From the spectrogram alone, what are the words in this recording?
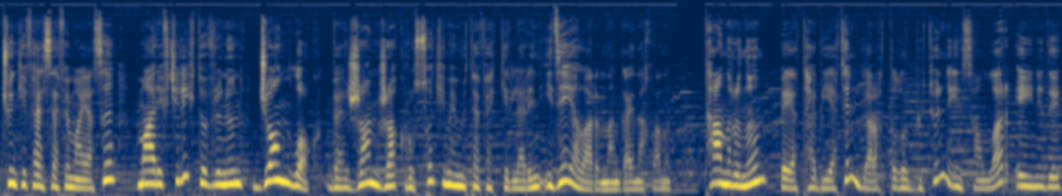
Çünki fəlsəfi mayası maarifçilik dövrünün John Locke və Jean-Jacques Rousseau kimi mütəfəkkirlərin ideyalarından qaynaqlanıb. Tanrının və ya təbiətin yaratdığı bütün insanlar eynidir.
